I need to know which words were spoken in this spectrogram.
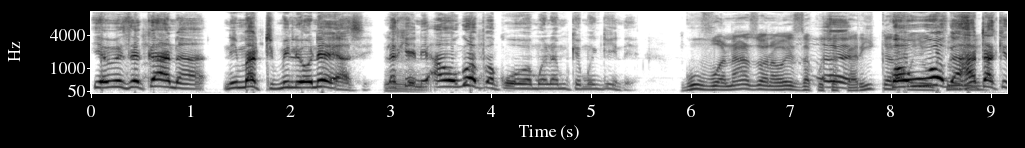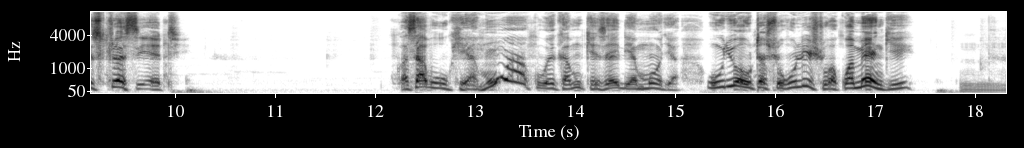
yawezekana ni mati millionaires lakini aogopa kuoa mwanamke mwingine. Nguvu anazo anaweza kuchakarika kwa uoga hataki stress eti. Kwa sababu ukiamua kuweka mke zaidi ya mmoja ujua utashughulishwa kwa mengi. Mm.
